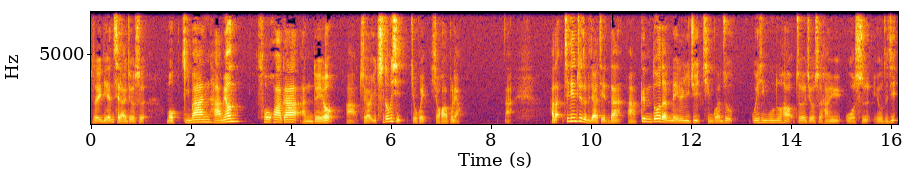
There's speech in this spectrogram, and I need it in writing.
所以连起来就是먹기만하면소화가안돼 요， 啊，只要一吃东西就会消化不良。 好的，今天句子比较简单啊，更多的每日一句，请关注微信公众号，这就是韩语，我是柚子鸡。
